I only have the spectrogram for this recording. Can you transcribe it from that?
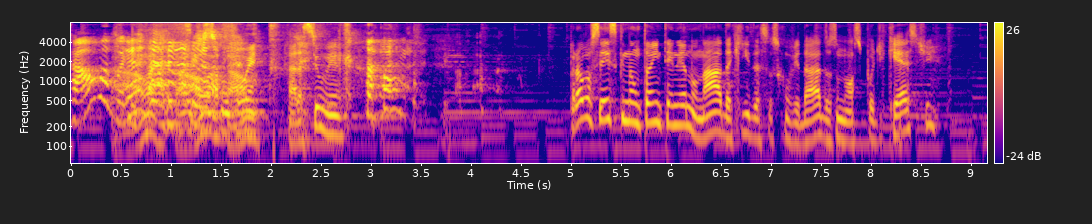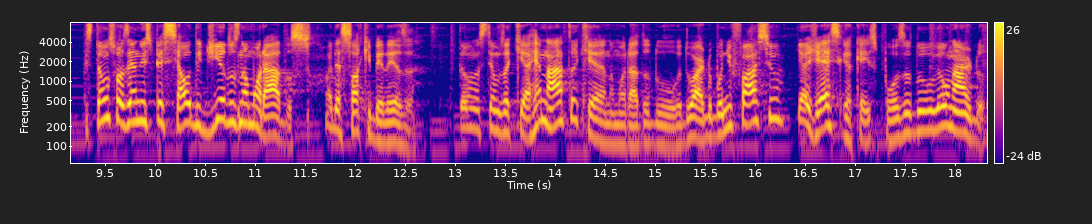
Calma, Bonifácio. Calma, Oito. Cara ciumento. Para vocês que não estão entendendo nada aqui dessas convidadas no nosso podcast, estamos fazendo um especial de Dia dos Namorados. Olha só que beleza. Então nós temos aqui a Renata, que é a namorada do Eduardo Bonifácio, e a Jéssica, que é a esposa do Leonardo.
